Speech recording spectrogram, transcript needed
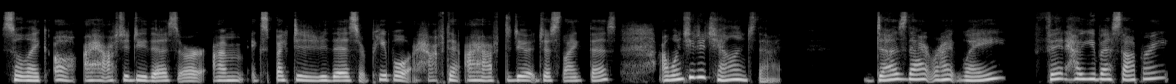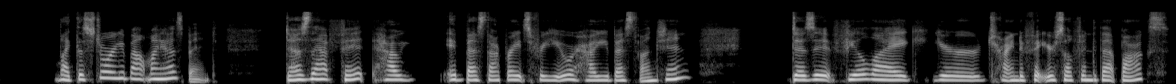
so like, oh, I have to do this, or I'm expected to do this, or people have to, I have to do it just like this. I want you to challenge that. Does that right way fit how you best operate? Like the story about my husband does that fit how it best operates for you or how you best function? Does it feel like you're trying to fit yourself into that box?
